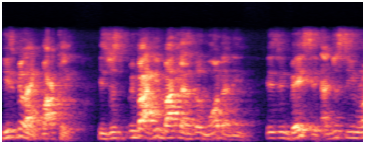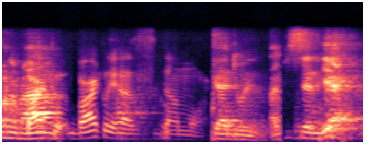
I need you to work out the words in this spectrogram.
he's been like Barkley. He's just in fact, Barkley has done more than him. He's been basic. I just seen him run around. Barkley, Barkley has done more. Guy doing. I just said, yeah,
